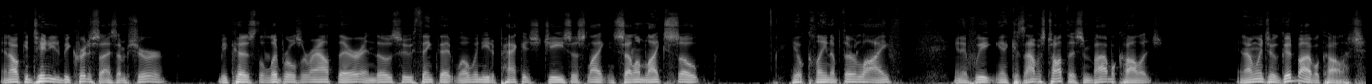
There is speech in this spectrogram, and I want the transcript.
and I'll continue to be criticized. I'm sure because the liberals are out there and those who think that well we need to package Jesus like and sell him like soap. He'll clean up their life, and if we because I was taught this in Bible college, and I went to a good Bible college,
